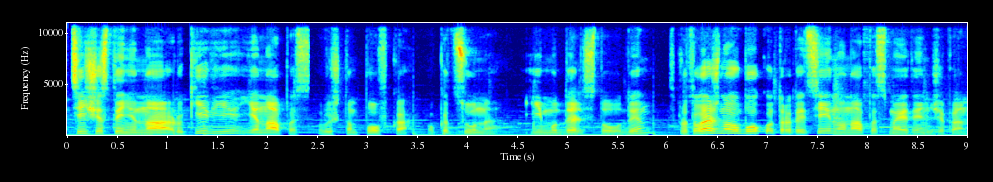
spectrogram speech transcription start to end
В цій частині на руків'ї є напис Виштамповка Окацуне і модель 101. З протилежного боку традиційно напис Made in Japan.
